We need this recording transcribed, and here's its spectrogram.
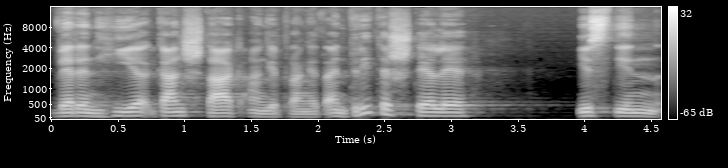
werden hier ganz stark angeprangert. Eine dritte Stelle ist in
